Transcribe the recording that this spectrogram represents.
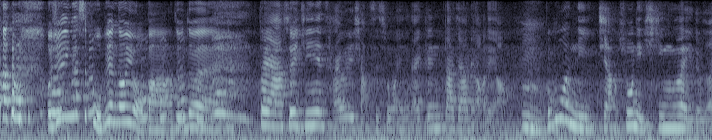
我觉得应该是普遍都有吧，对不对？对啊，所以今天才会想是说，哎，来跟大家聊聊。嗯，不过你讲说你心累，对不对？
